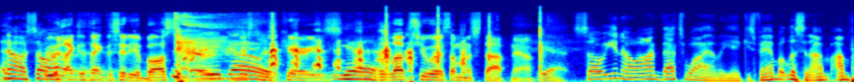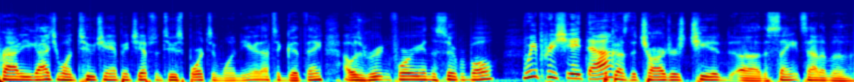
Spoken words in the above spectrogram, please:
No, so we would I- like to thank the city of Boston for you go. Mistress Carrie's Yeah. voluptuous. I'm going to stop now. Yeah. So you know, I'm that's why I'm a Yankees fan. But listen, I'm I'm proud of you guys. You won two championships and two sports in one year. That's a good thing. I was rooting for you in the Super Bowl We appreciate that. because the Chargers cheated uh, the Saints out of a. a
